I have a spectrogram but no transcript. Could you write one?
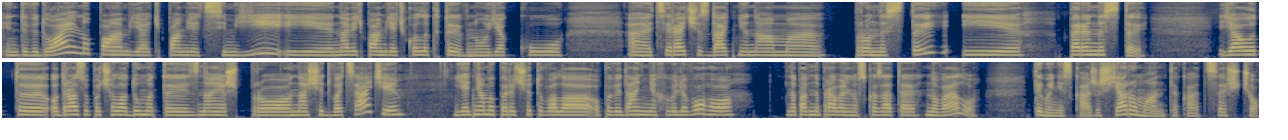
індивідуальну пам'ять, пам'ять сім'ї і навіть пам'ять колективну, яку е, ці речі здатні нам е, пронести і перенести. Я от е, одразу почала думати, знаєш, про наші 20-ті. Я днями перечитувала оповідання хвильового, напевне, правильно сказати, новелу. Ти мені скажеш, я романтика. Це що?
